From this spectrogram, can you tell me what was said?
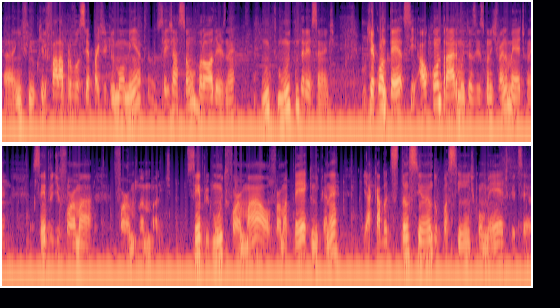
Uh, enfim, o que ele falar para você a partir daquele momento, vocês já são brothers, né? Muito, muito interessante. O que acontece ao contrário, muitas vezes quando a gente vai no médico, né? Sempre de forma, forma sempre muito formal, forma técnica, né? e acaba distanciando o paciente com o médico, etc.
